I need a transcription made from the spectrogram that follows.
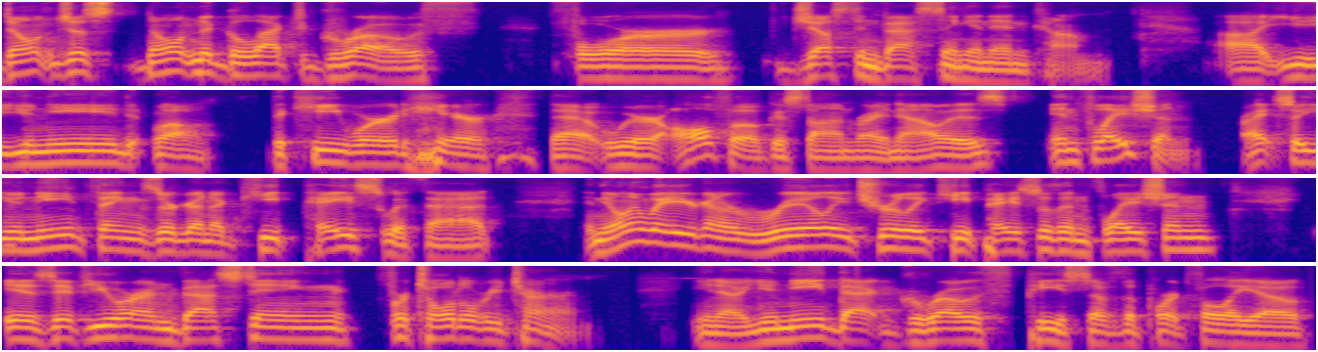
Don't just don't neglect growth for just investing in income. Uh, you you need well the key word here that we're all focused on right now is inflation, right? So you need things that are going to keep pace with that. And the only way you're going to really truly keep pace with inflation is if you are investing for total return. You know, you need that growth piece of the portfolio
